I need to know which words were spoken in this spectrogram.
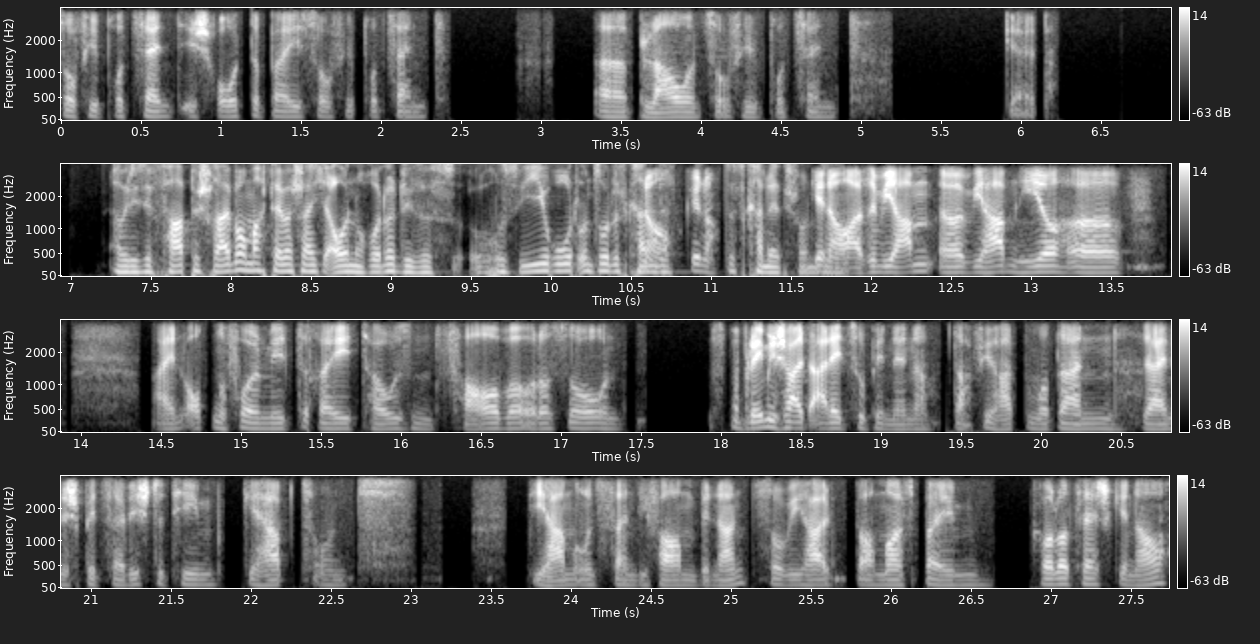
so viel Prozent ist rot dabei, so viel Prozent äh, blau und so viel Prozent gelb. Aber diese Farbbeschreibung macht er wahrscheinlich auch noch, oder? Dieses Rosé-Rot und so, das kann, genau, das, genau. das kann jetzt schon. Genau, ja. also wir haben, äh, wir haben hier äh, einen Ordner voll mit 3000 Farben oder so und das Problem ist halt alle zu benennen. Dafür hatten wir dann ein Spezialistenteam gehabt und die haben uns dann die Farben benannt, so wie halt damals beim Color Test, genau.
